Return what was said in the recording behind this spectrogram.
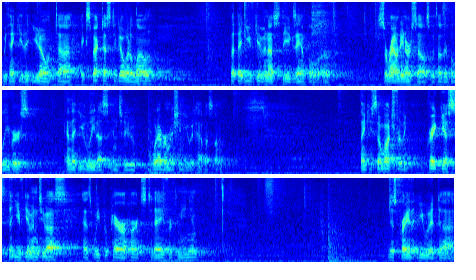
We thank you that you don't uh, expect us to go it alone, but that you've given us the example of surrounding ourselves with other believers and that you lead us into whatever mission you would have us on. Thank you so much for the great gifts that you've given to us as we prepare our hearts today for communion. Just pray that you would uh,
